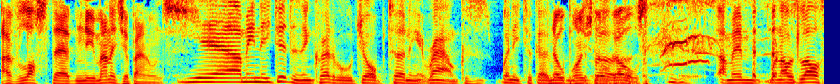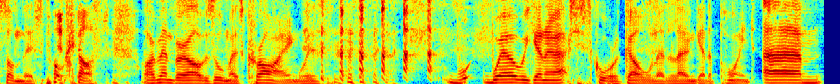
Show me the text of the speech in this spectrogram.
have lost their new manager bounce. Yeah, I mean, he did an incredible job turning it round because when he took over, No points, no goals. I mean, when I was last on this podcast, I remember I was almost crying with w- where are we going to actually score a goal, let alone get a point. Um,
